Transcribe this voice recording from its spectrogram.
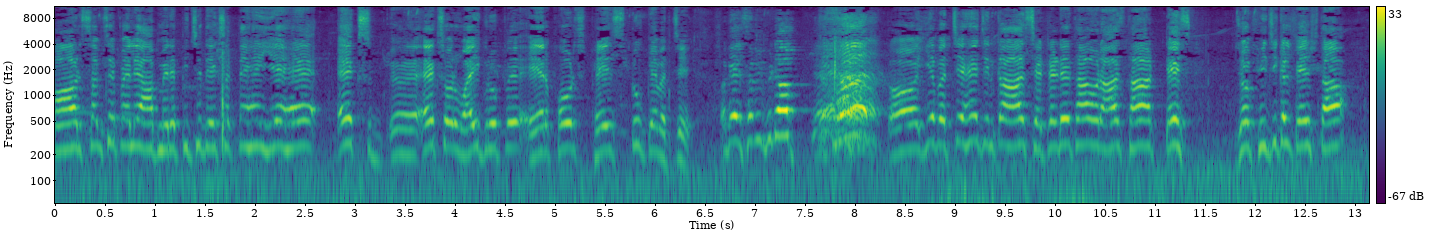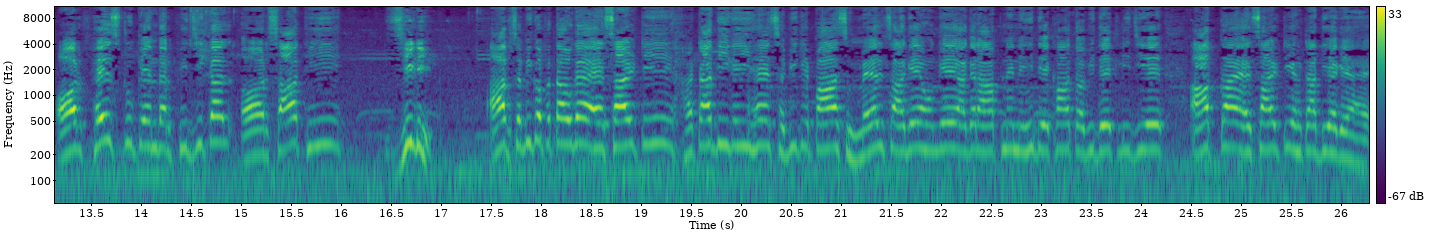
और सबसे पहले आप मेरे पीछे देख सकते हैं ये है एक्स एक्स और Y group Air Force phase two के बच्चे। ओके सभी फिटो तो ये बच्चे हैं जिनका आज सैटरडे था और आज था टेस्ट जो फ़िज़िकल टेस्ट था और फ़ेज़ टू के अंदर फ़िज़िकल और साथ ही जीडी आप सभी को पता होगा एसआरटी हटा दी गई है। सभी के पास मेल्स आ गए होंगे। अगर आपने नहीं देखा तो अभी देख लीजिए, आपका एसआरटी हटा दिया गया है,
